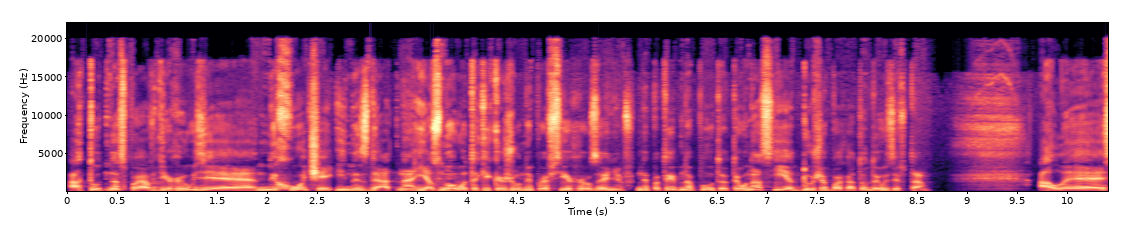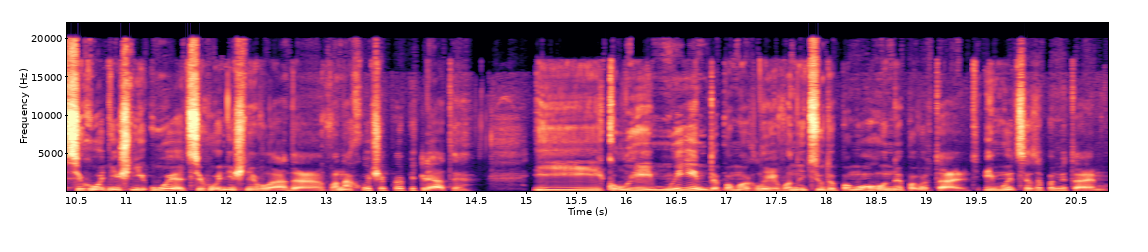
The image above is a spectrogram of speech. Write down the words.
А тут насправді Грузія не хоче і не здатна. Я знову таки кажу не про всіх грузинів. Не потрібно плутати. У нас є дуже багато друзів там. Але сьогоднішній уряд, сьогоднішня влада, вона хоче пропетляти. І коли ми їм допомогли, вони цю допомогу не повертають. І ми це запам'ятаємо.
